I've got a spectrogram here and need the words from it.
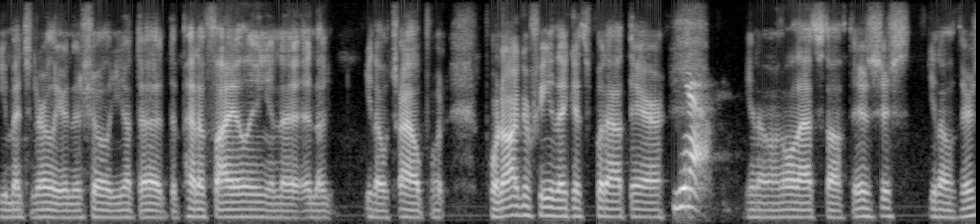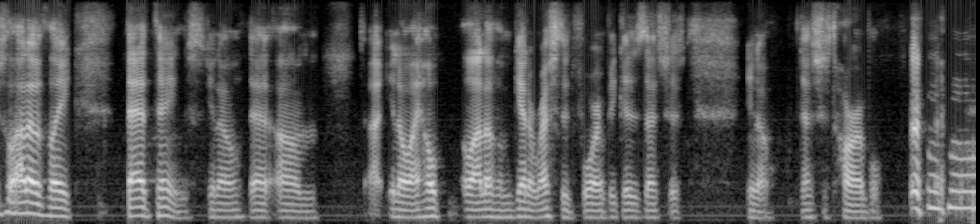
you mentioned earlier in the show you got the the pedophiling and the and the you know child por- pornography that gets put out there. Yeah. You know and all that stuff. There's just you know there's a lot of like bad things you know that um uh, you know i hope a lot of them get arrested for it because that's just you know that's just horrible. Mm-hmm.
